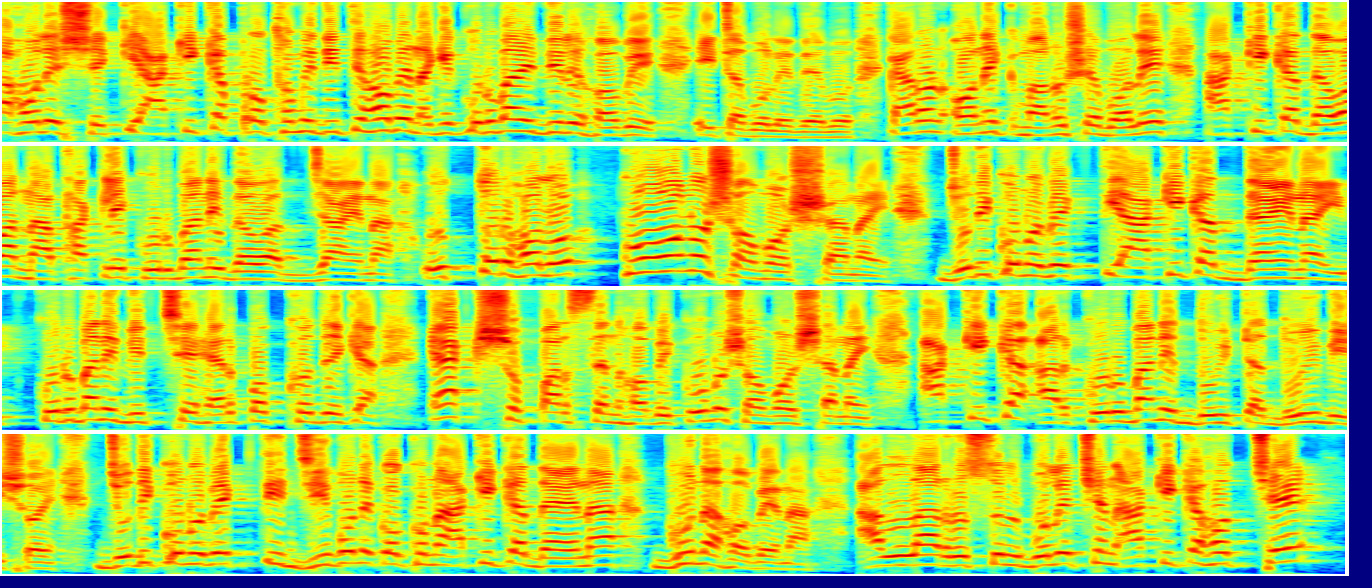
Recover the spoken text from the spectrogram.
তাহলে সে কি আকিকা প্রথমে দিতে হবে নাকি কুরবানি দিলে হবে? এটা বলে দেব। কারণ অনেক মানুষে বলে, আকিকা দেওয়া না থাকলে কুরবানি দেওয়া যায় না। উত্তর হলো, কোনো সমস্যা নাই। যদি কোনো ব্যক্তি আকিকা দেয় নাই, কুরবানি দিচ্ছে হের পক্ষ থেকে, একশো পার্সেন্ট হবে, কোনো সমস্যা নাই। আকিকা আর কুরবানি দুইটা দুই বিষয়। যদি কোনো ব্যক্তি জীবনে কখনো আকিকা দেয় না গুণা হবে না। আল্লাহ রসুল বলেছেন, আকিকা হচ্ছে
